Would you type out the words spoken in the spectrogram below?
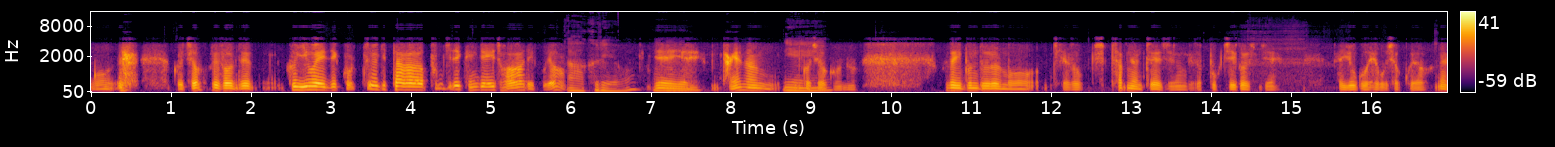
뭐, 그렇죠. 그래서 이제 그 이후에 이제 콜트 기타 품질이 굉장히 저하가 됐고요. 아, 그래요? 예, 예. 음. 당연한 예. 거죠, 그거는. 그래서 이분들은 뭐 계속 13년째 지금 계속 복직을 이제 요구해 오셨고요. 네,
